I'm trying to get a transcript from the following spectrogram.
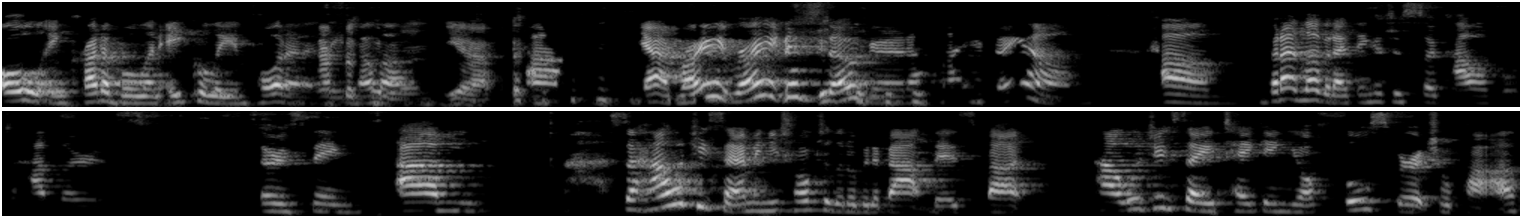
all incredible and equally important as That's each other. Yeah. Um, yeah, right, right. It's so good. I'm like, damn. Um, but I love it. I think it's just so powerful to have those those things. Um, so how would you say? I mean, you talked a little bit about this, but how would you say taking your full spiritual path,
